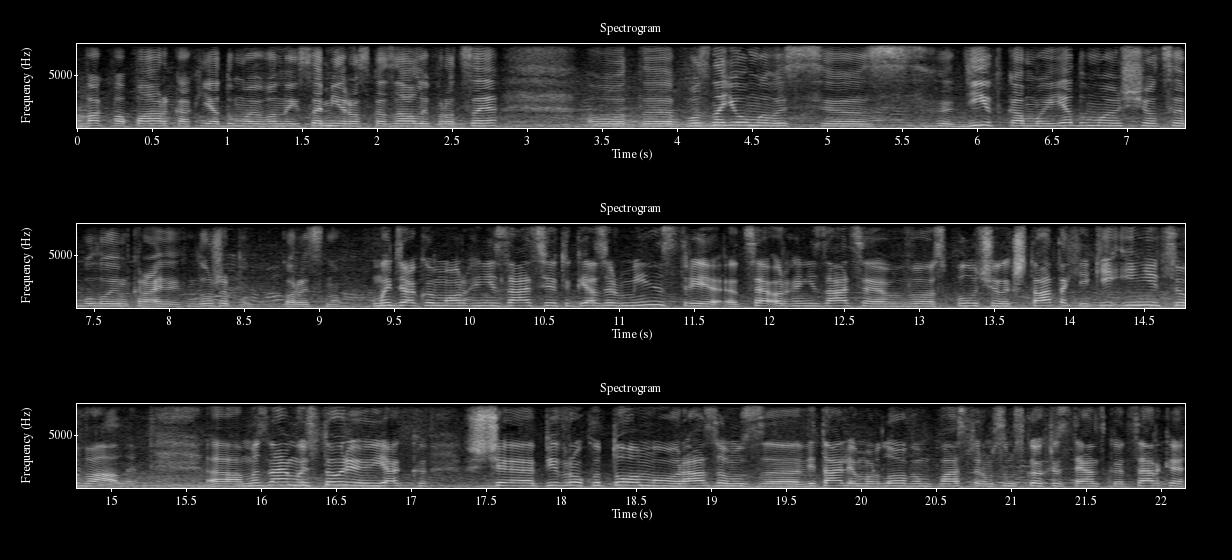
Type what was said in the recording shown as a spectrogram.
В аквапарках. Я думаю, вони самі розказали про це. От е, познайомились е, з дітками. Я думаю, що це було їм край дуже корисно. Ми дякуємо організації Together Ministry. Це організація в Сполучених Штатах, які ініціювали. Е, Ми знаємо історію, як ще півроку тому разом з Віталієм Орловим, пастором Сумської християнської церкви,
